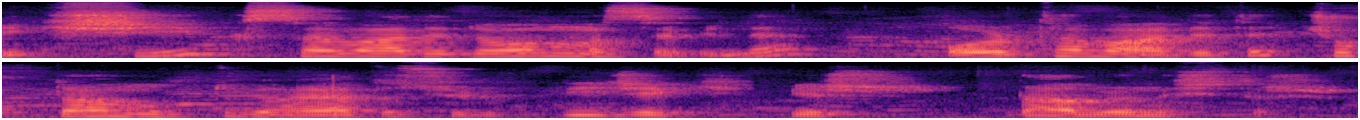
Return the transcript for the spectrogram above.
ve kişiyi kısa vadede olmasa bile orta vadede çok daha mutlu bir hayata sürükleyecek bir davranıştır.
